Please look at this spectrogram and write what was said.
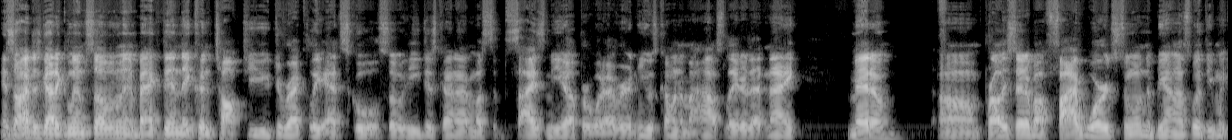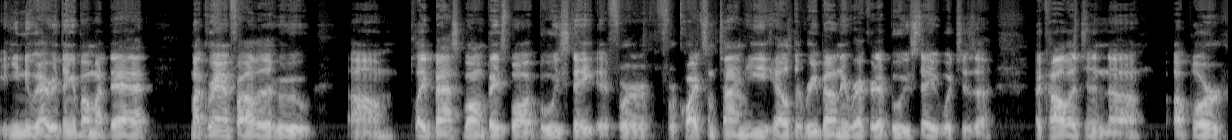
And so I just got a glimpse of him. And back then they couldn't talk to you directly at school. So he just kind of must have sized me up or whatever. And he was coming to my house later that night, met him, um, probably said about five words to him, to be honest with you. He knew everything about my dad my grandfather who um, played basketball and baseball at Bowie State for for quite some time. He held the rebounding record at Bowie State, which is a, a college in uh, upper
